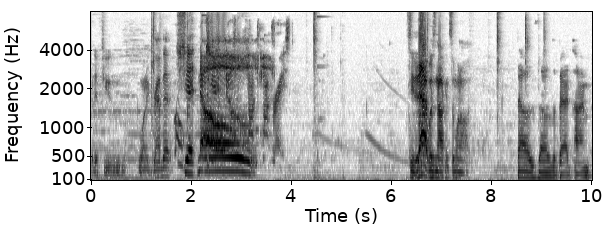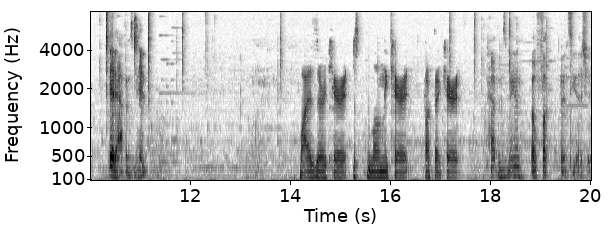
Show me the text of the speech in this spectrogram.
But if you want to grab that oh, shit, no. Oh, Christ. See, that was knocking someone off. That was that was a bad time. It happens, man. Why is there a carrot? Just lonely carrot. Fuck that carrot. happens, man. Oh fuck! I didn't see that shit.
